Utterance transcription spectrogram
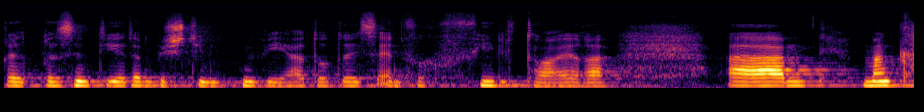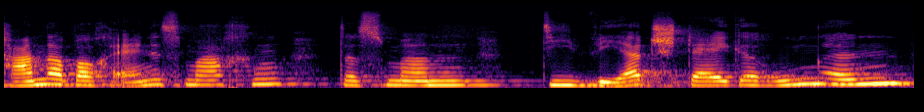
repräsentiert einen bestimmten Wert oder ist einfach viel teurer. Ähm, man kann aber auch eines machen, dass man die Wertsteigerungen,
